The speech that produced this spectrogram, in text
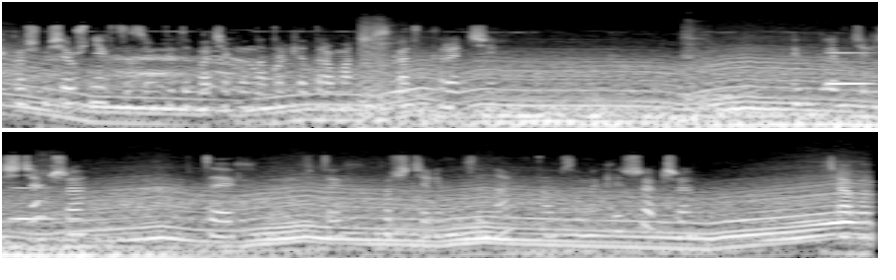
Jakoś mi się już nie chce z nią widywać, jak ona takie dramaciska kręci. I w ogóle widzieliście, że w tych, w tych, patrzcie, limuzynach, tam są jakieś rzeczy. Chciałabym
